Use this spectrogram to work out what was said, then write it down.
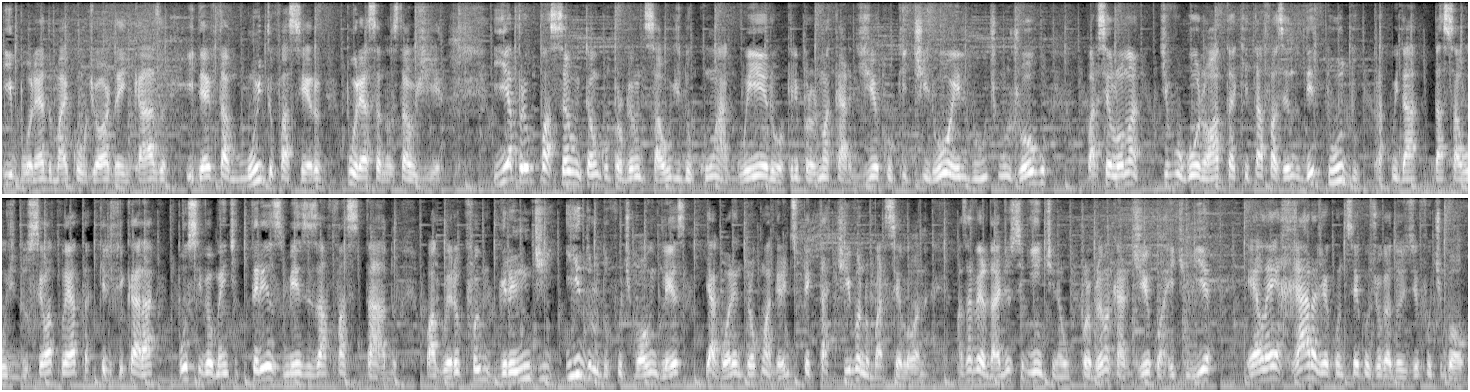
e boné do Michael Jordan em casa e deve estar tá muito faceiro por essa nostalgia. E a preocupação então com o problema de saúde do Kun Agüero, aquele problema cardíaco que tirou ele do último jogo, Barcelona divulgou nota que está fazendo de tudo para cuidar da saúde do seu atleta, que ele ficará possivelmente três meses afastado. O Agüero que foi um grande ídolo do futebol inglês e agora entrou com uma grande expectativa no Barcelona. Mas a verdade é o seguinte, né? o problema cardíaco, a arritmia, ela é rara de acontecer com os jogadores de futebol,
